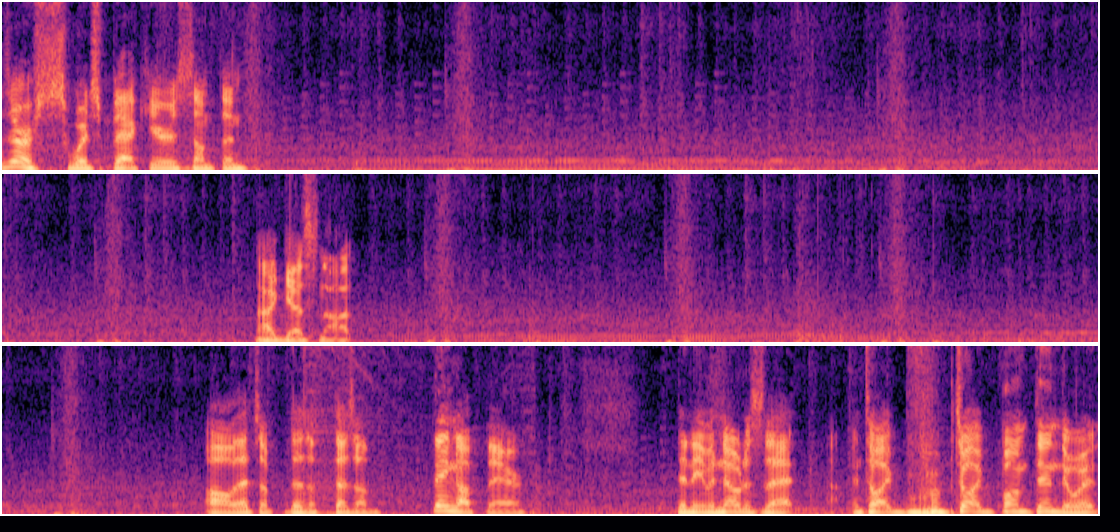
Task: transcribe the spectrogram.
Is there a switch back here or something? I guess not. Oh, that's a there's a there's a thing up there. Didn't even notice that until I until I bumped into it.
